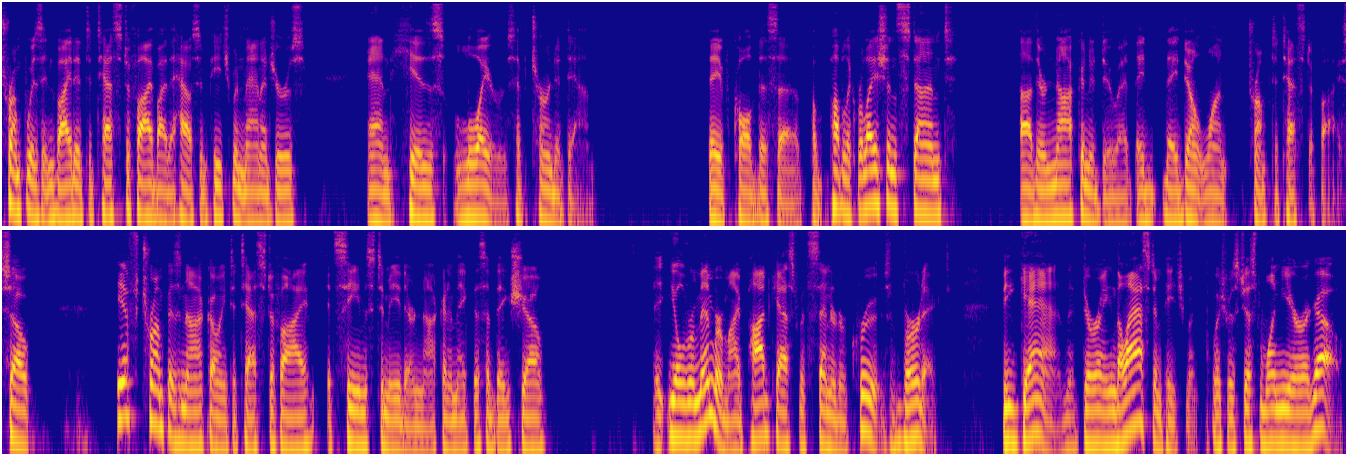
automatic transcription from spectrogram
Trump was invited to testify by the House impeachment managers, and his lawyers have turned it down. They've called this a public relations stunt. Uh, they're not going to do it. They, they don't want Trump to testify. So if Trump is not going to testify, it seems to me they're not going to make this a big show. You'll remember my podcast with Senator Cruz, Verdict, began during the last impeachment, which was just one year ago.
